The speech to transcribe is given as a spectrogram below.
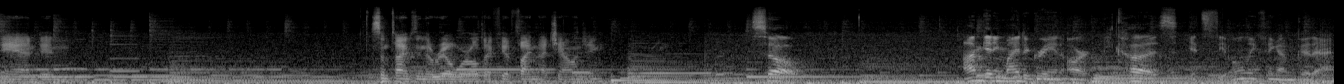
and in sometimes in the real world I feel find that challenging. So, I'm getting my degree in art because it's the only thing I'm good at.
